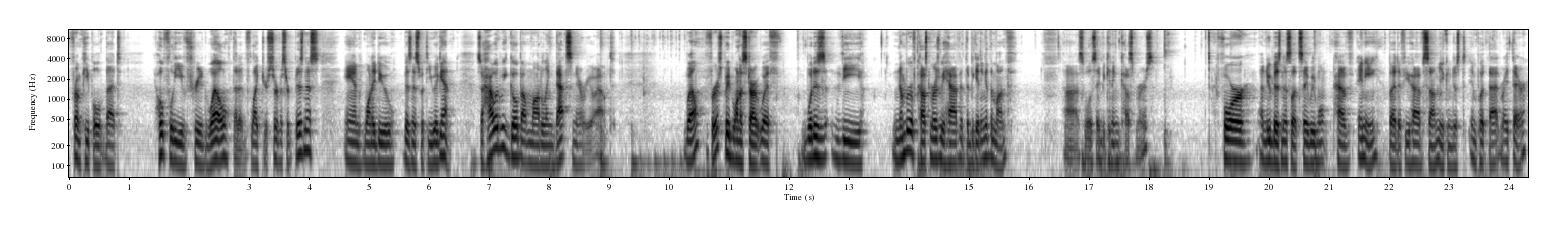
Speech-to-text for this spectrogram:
from people that hopefully you've treated well, that have liked your service or business, and want to do business with you again. So, how would we go about modeling that scenario out? Well, first we'd want to start with what is the number of customers we have at the beginning of the month. Uh, so we'll say beginning customers. For a new business, let's say we won't have any, but if you have some, you can just input that right there.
